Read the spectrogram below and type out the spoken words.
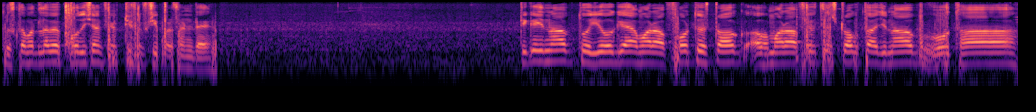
तो इसका मतलब है पोजीशन 50 50 परसेंट है। ठीक है जनाब तो ये हो गया हमारा फोर्थ स्टॉक अब हमारा फिफ्थ स्टॉक था जनाब, वो था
